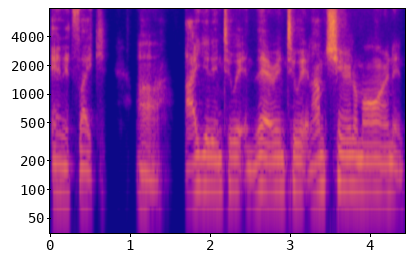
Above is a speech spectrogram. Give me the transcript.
And it's like, uh, I get into it and they're into it and I'm cheering them on. And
